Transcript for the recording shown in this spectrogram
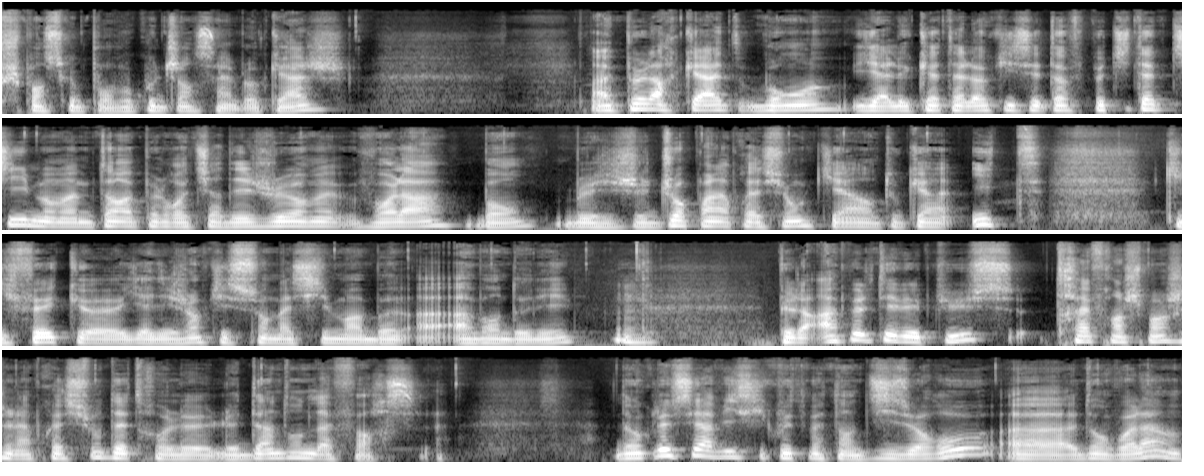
je pense que pour beaucoup de gens c'est un blocage. Apple Arcade, bon, il y a le catalogue qui s'étoffe petit à petit, mais en même temps Apple retire des jeux. Voilà, bon, j'ai toujours pas l'impression qu'il y a en tout cas un hit qui fait qu'il y a des gens qui se sont massivement abandonnés. Mmh. Apple TV+, très franchement, j'ai l'impression d'être le, dindon de la force. Donc le service qui coûte maintenant 10 euros, euh, donc voilà,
